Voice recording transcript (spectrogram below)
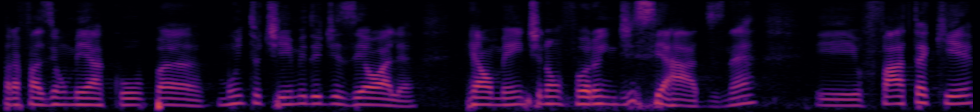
para fazer um meia-culpa muito tímido e dizer, olha, realmente não foram indiciados. Né? E o fato é que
